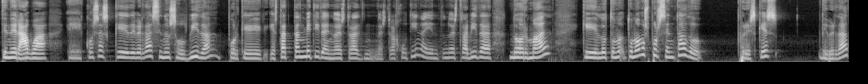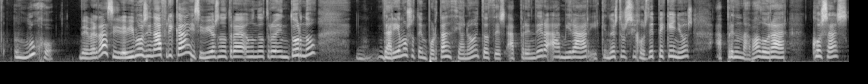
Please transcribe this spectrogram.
tener agua, eh, cosas que de verdad se nos olvida porque está tan metida en nuestra, nuestra rutina y en nuestra vida normal que lo tomamos por sentado. Pero es que es de verdad un lujo. De verdad, si vivimos en África y si vivimos en, otra, en otro entorno, daríamos otra importancia, ¿no? Entonces, aprender a mirar y que nuestros hijos de pequeños aprendan a valorar cosas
